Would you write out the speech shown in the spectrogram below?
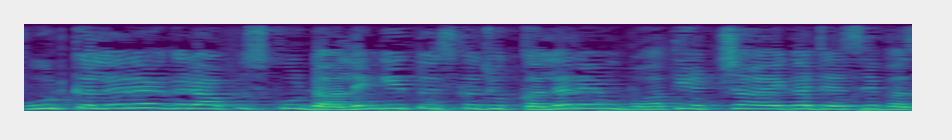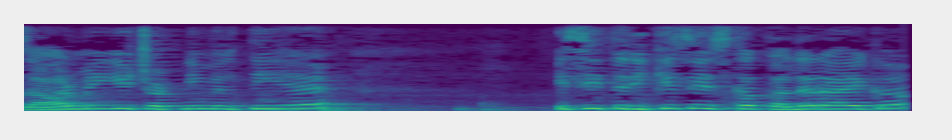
फ़ूड कलर है, अगर आप उसको डालेंगे तो इसका जो कलर है वो बहुत ही अच्छा आएगा, जैसे बाज़ार में ये चटनी मिलती है। इसी तरीके से इसका कलर आएगा।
